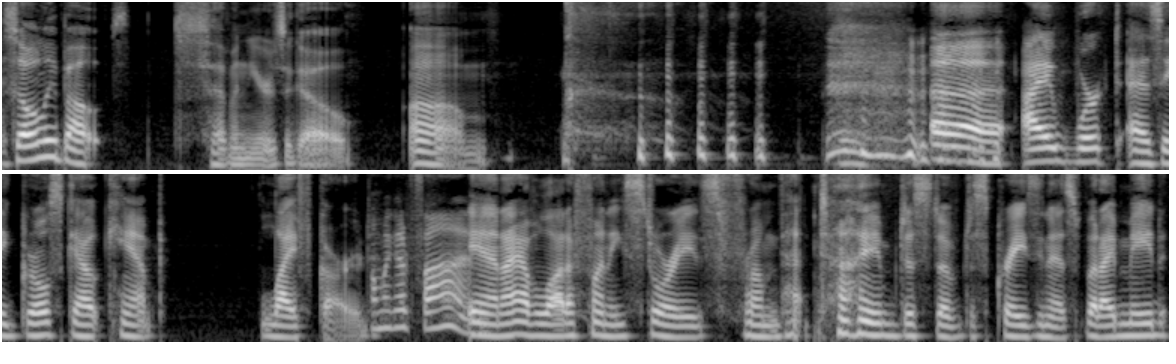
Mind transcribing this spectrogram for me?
So only about seven years ago. Um, uh, I worked as a Girl Scout camp lifeguard. Oh my god, fun. And I have a lot of funny stories from that time, just of just craziness. But I made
